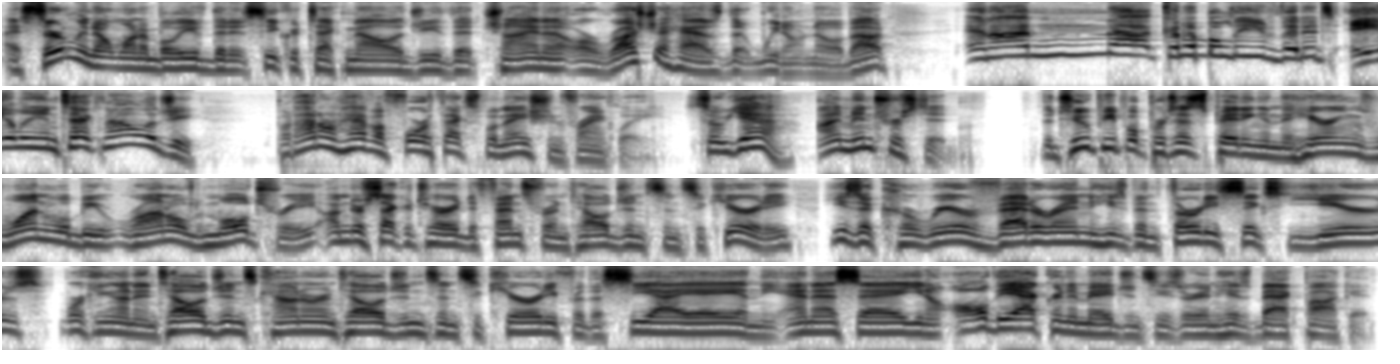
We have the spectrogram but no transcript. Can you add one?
I certainly don't want to believe that it's secret technology that China or Russia has that we don't know about. And I'm not going to believe that it's alien technology. But I don't have a fourth explanation, frankly. So yeah, I'm interested. The two people participating in the hearings one will be Ronald Moultrie, Undersecretary of Defense for Intelligence and Security. He's a career veteran. He's been 36 years working on intelligence, counterintelligence, and security for the CIA and the NSA. You know, all the acronym agencies are in his back pocket.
